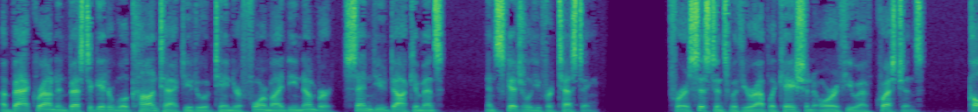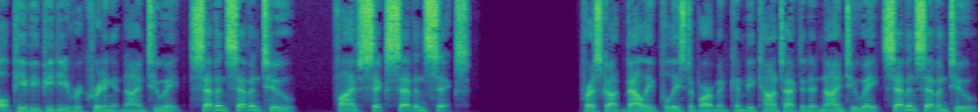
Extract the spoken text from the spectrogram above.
a background investigator will contact you to obtain your Form ID number, send you documents, and schedule you for testing. For assistance with your application or if you have questions, call PVPD Recruiting at 928-772-5676. Prescott Valley Police Department can be contacted at 928 772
